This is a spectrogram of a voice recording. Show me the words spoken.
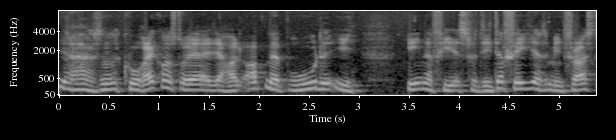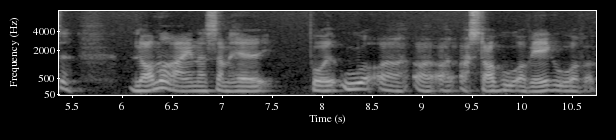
jeg har sådan kunne rekonstruere, at jeg holdt op med at bruge det i 81, fordi der fik jeg min første lommeregner, som havde både ur og, og, og, og stopur og vækkeur,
